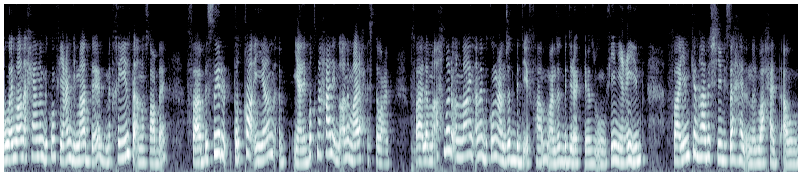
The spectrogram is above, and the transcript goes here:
هو إنه أنا أحيانا بيكون في عندي مادة متخيلتها إنه صعبة فبصير تلقائيا يعني بقنع حالي إنه أنا ما رح أستوعب. فلما أحضر اونلاين أنا بكون عن جد بدي أفهم وعن جد بدي ركز وفيني عيد فيمكن هذا الشيء بيسهل إنه الواحد أو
